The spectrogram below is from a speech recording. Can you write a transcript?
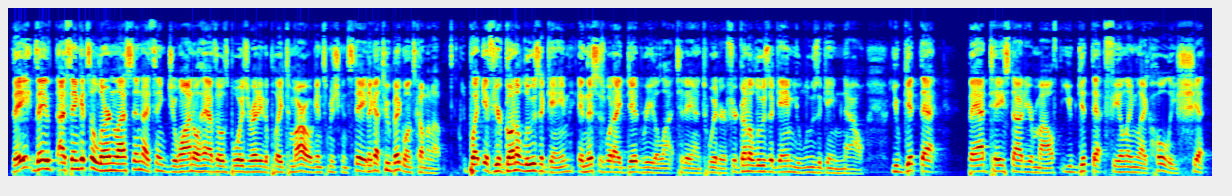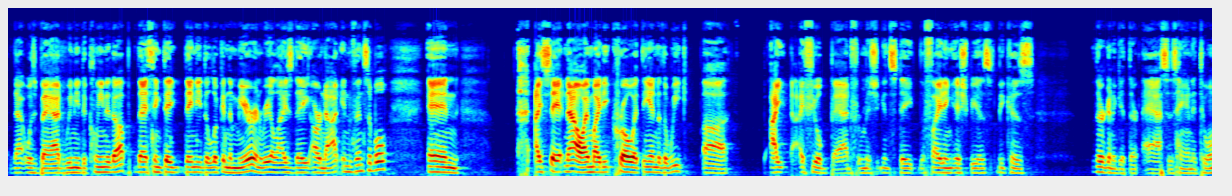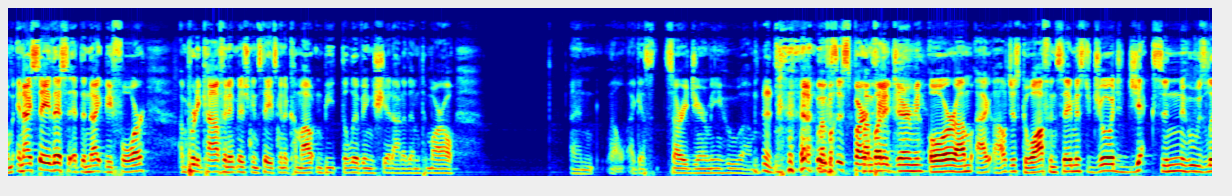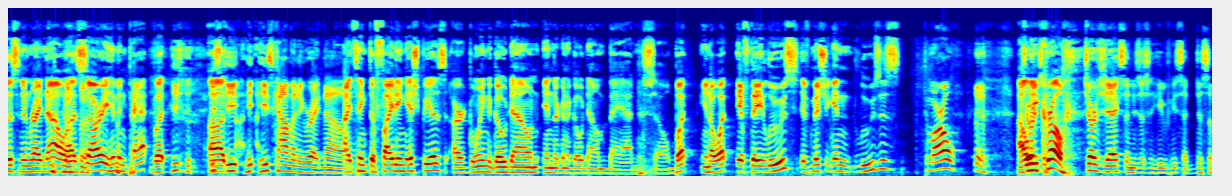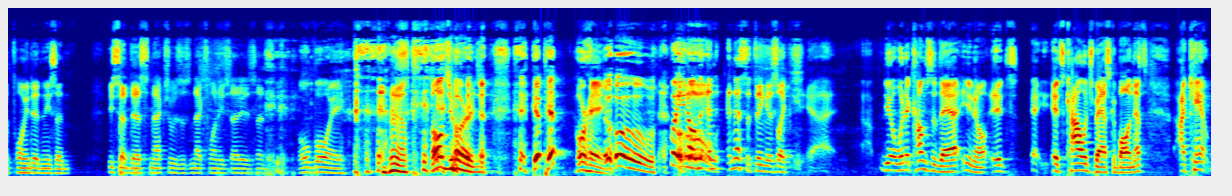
they, they, I think it's a learned lesson. I think Juwan will have those boys ready to play tomorrow against Michigan State. They got two big ones coming up. But if you're going to lose a game, and this is what I did read a lot today on Twitter, if you're going to lose a game, you lose a game now. You get that bad taste out of your mouth. You get that feeling like, holy shit, that was bad. We need to clean it up. I think they, they need to look in the mirror and realize they are not invincible. And I say it now, I might eat crow at the end of the week. Uh, I, I feel bad for Michigan State, the fighting Ishbias, because – they're going to get their asses handed to them. And I say this at the night before. I'm pretty confident Michigan State's going to come out and beat the living shit out of them tomorrow. And well, I guess sorry, Jeremy, who um, who's a Spartan my buddy fan. Jeremy. Or um, I, I'll just go off and say Mr. George Jackson, who's listening right now. Uh, sorry, him and Pat, but uh, He's, he, he- he's commenting right now. I think the fighting Ishbias are going to go down, and they're going to go down bad. So, but you know what? If they lose, if Michigan loses tomorrow, I'll George- eat crow. George Jackson, he just he, he said disappointed, and he said he said this next was his next one. He said he said, "Oh boy, oh George, hip hip. Jorge." Oh, But you know, and and that's the thing is like, uh, you know, when it comes to that, you know, it's it's college basketball, and that's I can't.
